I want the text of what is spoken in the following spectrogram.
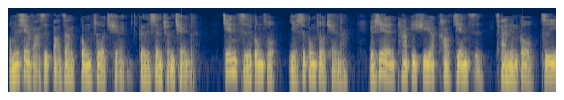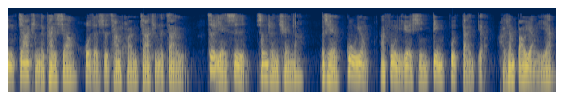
我们宪法是保障工作权跟生存权的，兼职工作也是工作权啊。有些人他必须要靠兼职。才能够支应家庭的开销，或者是偿还家庭的债务，这也是生存权啊。而且雇佣他付你月薪，并不代表好像包养一样，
